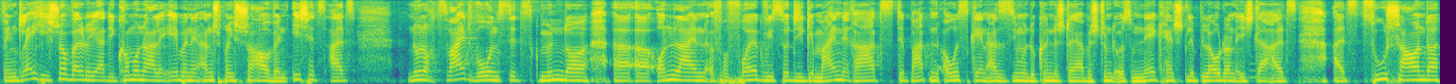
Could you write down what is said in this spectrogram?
Wenngleich ich schon, weil du ja die kommunale Ebene ansprichst, schau, wenn ich jetzt als nur noch Zweitwohnsitz Gmünder äh, äh, online verfolge, wie so die Gemeinderatsdebatten ausgehen. Also Simon, du könntest da ja bestimmt aus dem Nähkästchen plaudern. Ich da als, als Zuschauender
